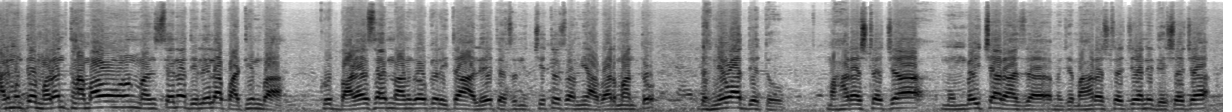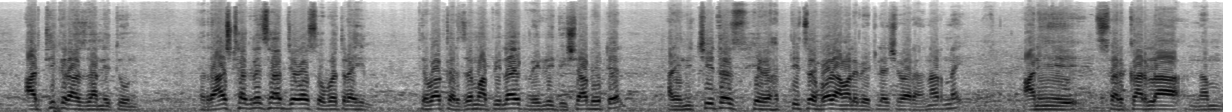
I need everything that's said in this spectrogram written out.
आणि मग ते मरण थांबावं म्हणून मनसेनं दिलेला पाठिंबा खुद बाळासाहेब नांदगावकर इथं आले त्याचं निश्चितच आम्ही आभार मानतो. धन्यवाद देतो. महाराष्ट्राच्या मुंबईच्या राजधा म्हणजे महाराष्ट्राच्या आणि देशाच्या आर्थिक राजधानीतून राज ठाकरे साहेब जेव्हा सोबत राहील तेव्हा कर्जमाफीला एक वेगळी दिशा भेटेल आणि निश्चितच हे हत्तीचं बळ आम्हाला भेटल्याशिवाय राहणार नाही. आणि सरकारला नम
